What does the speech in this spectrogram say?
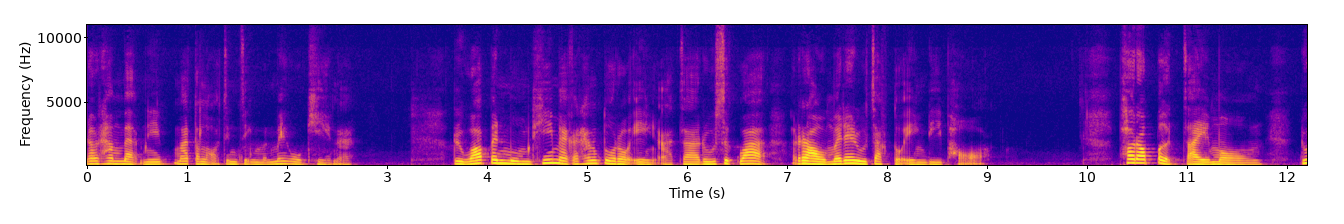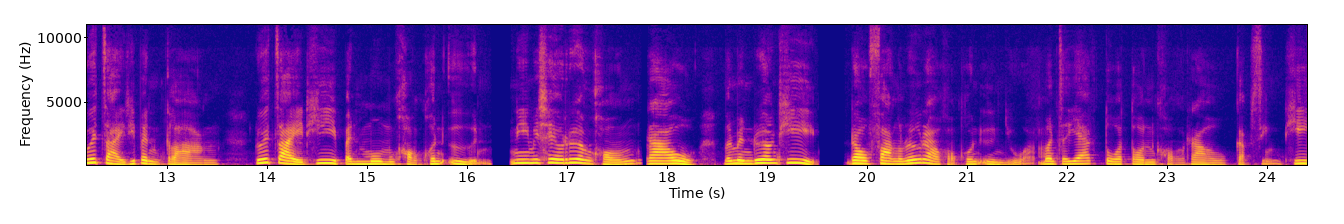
เราทำแบบนี้มาตลอดจริง ๆ มันไม่โอเคนะ หรือว่าเป็นมุมที่แม้กระทั่งตัวเราเองอาจจะรู้สึกว่าเราไม่ได้รู้จักตัวเองดีพอ พอเราเปิดใจมอง ด้วยใจที่เป็นกลาง ด้วยใจที่เป็นมุมของคนอื่น นี่ไม่ใช่เรื่องของเรา มันเป็นเรื่องที่เราฟังเรื่องราวของคนอื่นอยู่มันจะแยกตัวตนของเรากับสิ่งที่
